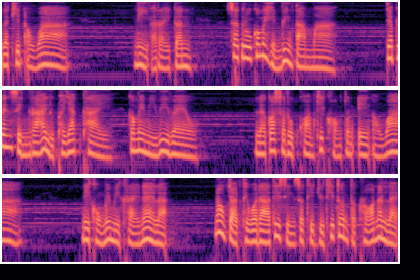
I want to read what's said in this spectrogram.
และคิดเอาว่า นี่อะไรกันศัตรูก็ไม่เห็นวิ่งตามมา จะเป็นสิ่งร้ายหรือพยักไพรก็ไม่มีวี่แวว แล้วก็สรุปความคิดของตนเองเอาว่า นี่คงไม่มีใครแน่ละ นอกจากเทวดาที่สิงสถิตอยู่ที่ต้นตะเคราะนั่นแหละ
